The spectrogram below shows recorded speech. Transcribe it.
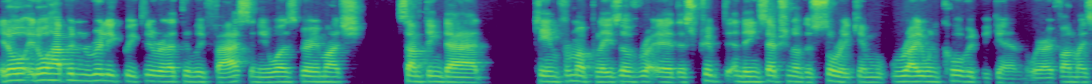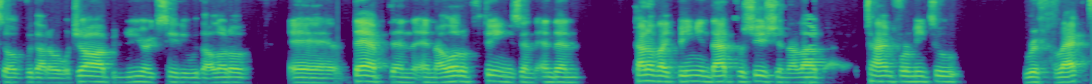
it all it all happened really quickly relatively fast and it was very much something that came from a place of uh, the script and the inception of the story came right when covid began where i found myself without a job in new york city with a lot of uh, depth and and a lot of things and and then kind of like being in that position allowed time for me to reflect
